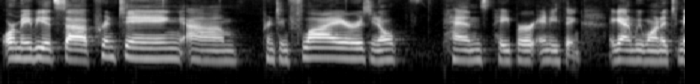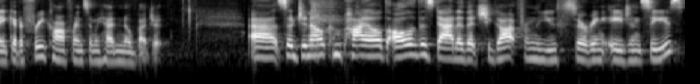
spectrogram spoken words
or maybe it's uh, printing, um, printing flyers, you know, pens, paper, anything. Again, we wanted to make it a free conference and we had no budget. Uh, so Janelle compiled all of this data that she got from the youth serving agencies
